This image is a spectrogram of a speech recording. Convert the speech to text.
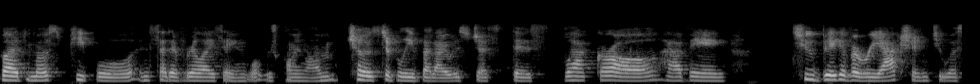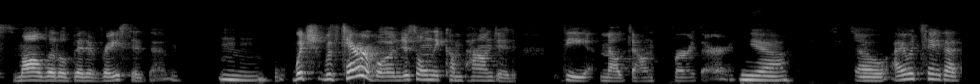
But most people, instead of realizing what was going on, chose to believe that I was just this black girl having too big of a reaction to a small little bit of racism, Mm-hmm. which was terrible and just only compounded the meltdown further. Yeah. So I would say that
